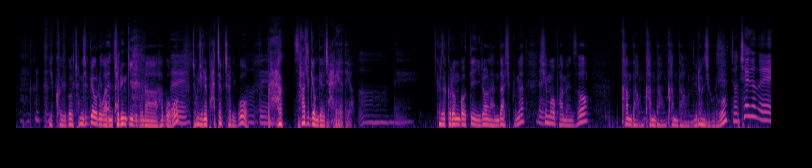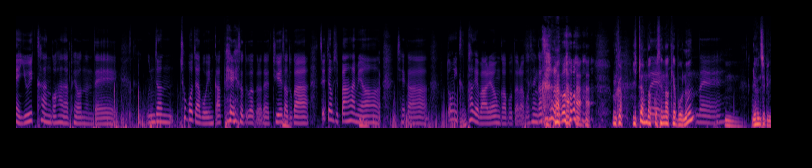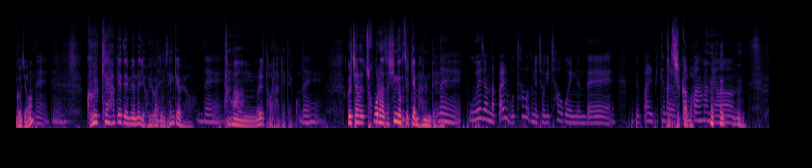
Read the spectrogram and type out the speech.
이, 그, 이거 정신병으로 가는 지름길이구나 하고 네. 정신을 바짝 차리고 어, 네. 딱 사주 경계를 잘해야 돼요. 아, 네. 그래서 그런 것들이 일어난다 싶으면 네. 심호흡하면서 캄다운, 캄다운, 캄다운 음. 이런 식으로 전 최근에 유익한 거 하나 배웠는데 그 운전 초보자 모임 카페에서 누가 그러다가 뒤에서 음. 누가 쓸데없이 빵 하면 제가 똥이 급하게 마려운가 보다라고 생각하라고. 그러니까 입장 바꿔 네. 생각해 보는 네. 음, 연습인 거죠. 네. 그, 그렇게 하게 되면 여유가 네. 좀 생겨요. 네. 당황을 덜 하게 되고 네. 그렇지 않아도 초보라서 신경 쓸 게 많은데 네. 우회전 나 빨리 못 하거든요. 저기 차 오고 있는데 빨리 비켜달라고. 빵빵하면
